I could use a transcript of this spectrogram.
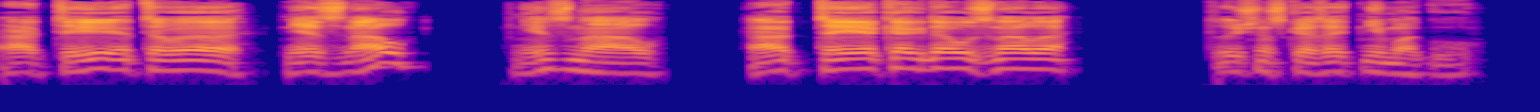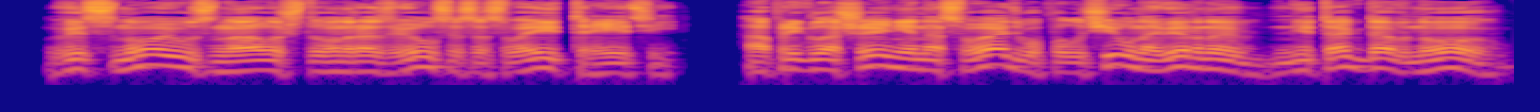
«А ты этого не знал?» «Не знал». «А ты когда узнала?» Точно сказать не могу. Весной узнала, что он развелся со своей третьей, а приглашение на свадьбу получил, наверное, не так давно,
